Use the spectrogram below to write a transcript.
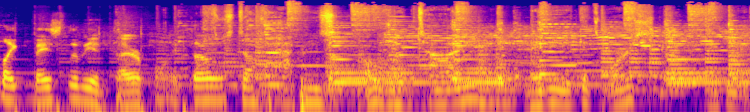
like basically the entire point though? Stuff happens over time. Maybe it gets worse. Maybe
